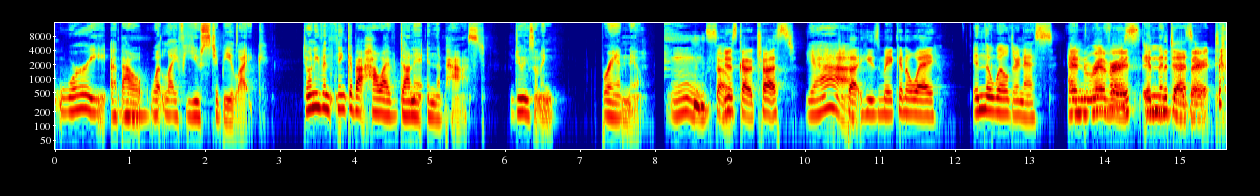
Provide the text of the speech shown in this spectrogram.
worry about mm. what life used to be like. Don't even think about how I've done it in the past. I'm doing something brand new. Mm. So, You just gotta trust yeah. that he's making a way. in the wilderness And rivers in the desert.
